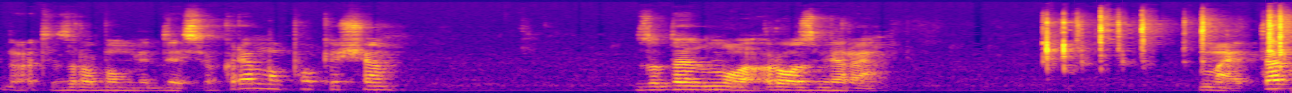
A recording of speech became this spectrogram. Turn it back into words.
Давайте зробимо десь окремо поки що. Задаємо розміри метр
